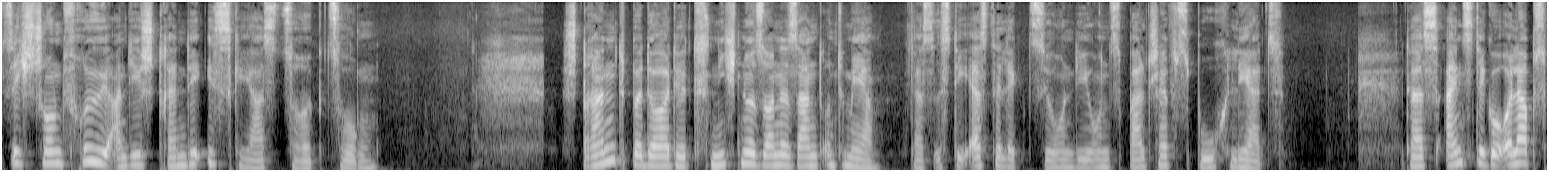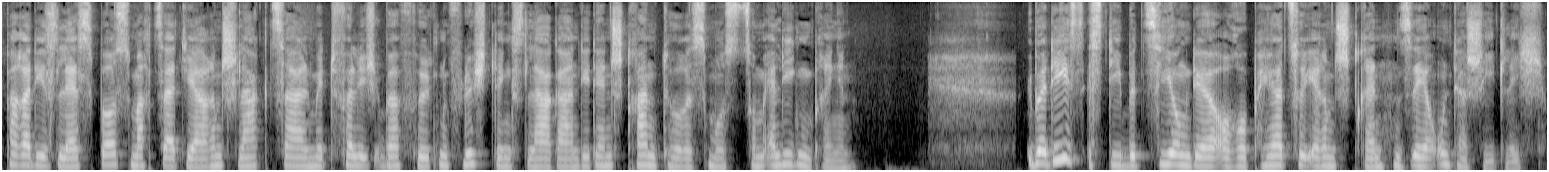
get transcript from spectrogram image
sich schon früh an die Strände Iskias zurückzogen. Strand bedeutet nicht nur Sonne, Sand und Meer. Das ist die erste Lektion, die uns Baltschews Buch lehrt. Das einstige Urlaubsparadies Lesbos macht seit Jahren Schlagzeilen mit völlig überfüllten Flüchtlingslagern, die den Strandtourismus zum Erliegen bringen. Überdies ist die Beziehung der Europäer zu ihren Stränden sehr unterschiedlich.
